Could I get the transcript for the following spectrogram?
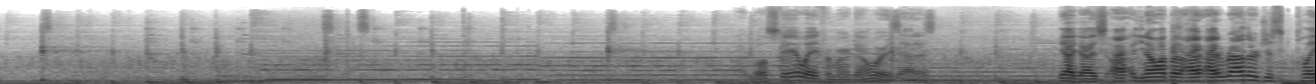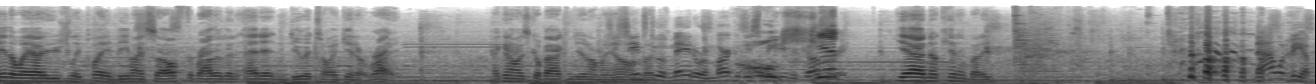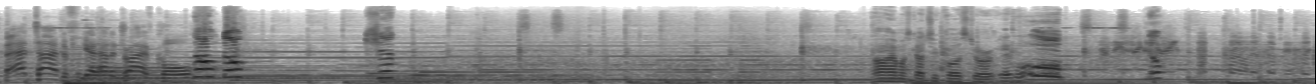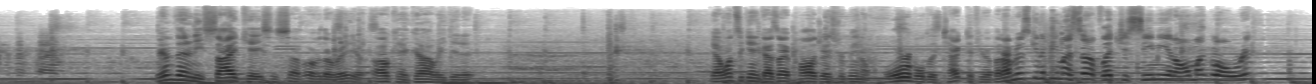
We'll stay away from her. Don't worry about it. Yeah, guys. I, you know what? But I, I'd rather just play the way I usually play and be myself rather than edit and do it till I get it right. I can always go back and do it on my She own. seems but- to have made a remarkably Oh, speedy recovery. shit! Yeah, no kidding, buddy. now would be a bad time to forget how to drive, Cole. No, no. Shit. Oh, I almost got too close to her. It, oh! Nope. We haven't done any side cases over the radio. Okay, God, we did it. Yeah, once again, guys, I apologize for being a horrible detective here, but I'm just going to be myself. Let you see me in all my glory.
